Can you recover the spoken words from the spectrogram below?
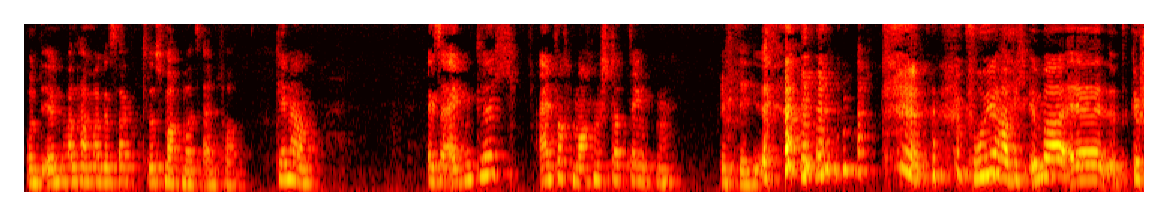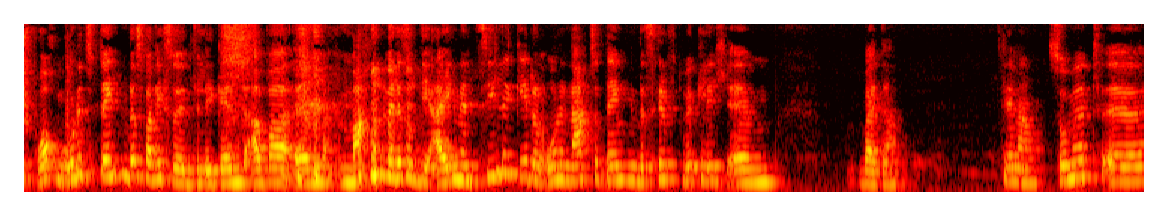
Und irgendwann haben wir gesagt, das machen wir jetzt einfach. Genau. Also eigentlich einfach machen statt denken. Richtig. Früher habe ich immer äh, gesprochen, ohne zu denken, das war nicht so intelligent, aber ähm, machen, wenn es um die eigenen Ziele geht und ohne nachzudenken, das hilft wirklich ähm, weiter. Genau. Somit äh,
